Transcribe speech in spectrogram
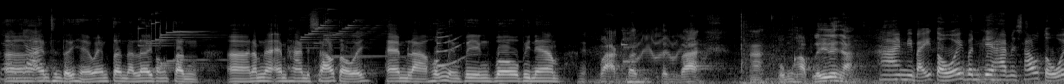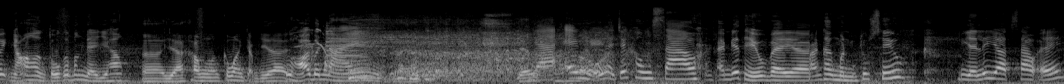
Dạ, à, em xin tự hiệu em tên là Lê Văn Tình à, năm nay em 26 tuổi. Em là huấn luyện viên vô Việt Nam. Vàng tình tình vàng. À, cũng hợp lý đấy nha. 27 tuổi, bên kia 26 tuổi. Nhỏ hơn tuổi có vấn đề gì không? à, dạ không có quan trọng gì đó Tôi hỏi bên này. Dạ, Dạ, em nghĩ là chắc không sao. Em giới thiệu về ờ, bản thân mình một chút xíu. Như vậy lý do sao ế?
